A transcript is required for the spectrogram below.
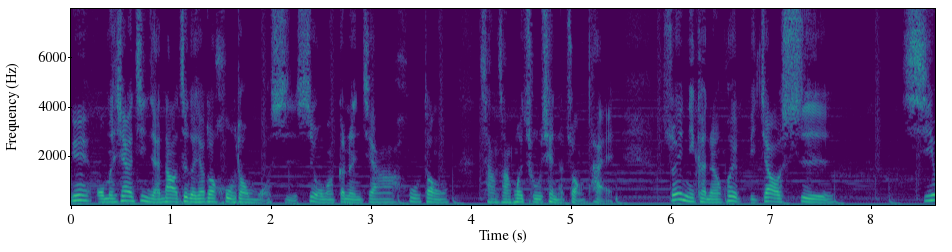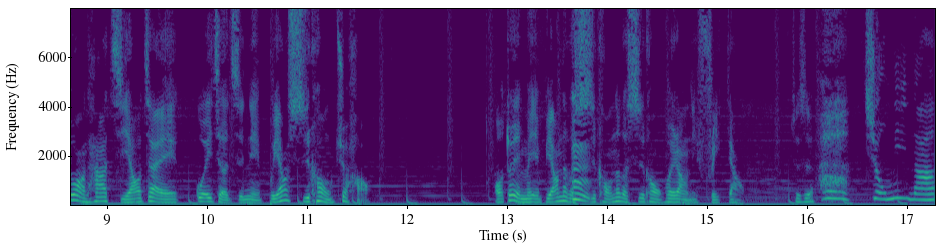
因为我们现在进展到这个叫做互动模式，是我们跟人家互动常常会出现的状态，所以你可能会比较是希望他只要在规则之内，不要失控就好。哦，对，你们也不要那个失控，嗯、那个失控会让你 freak out，就是啊，救命啊！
